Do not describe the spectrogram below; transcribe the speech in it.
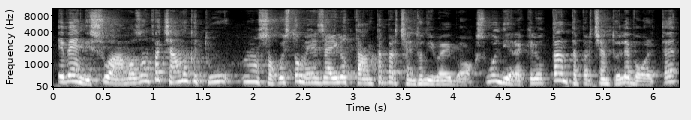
e vendi su Amazon, facciamo che tu, non so, questo mese hai l'80% di buy box. Vuol dire che l'80% delle volte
